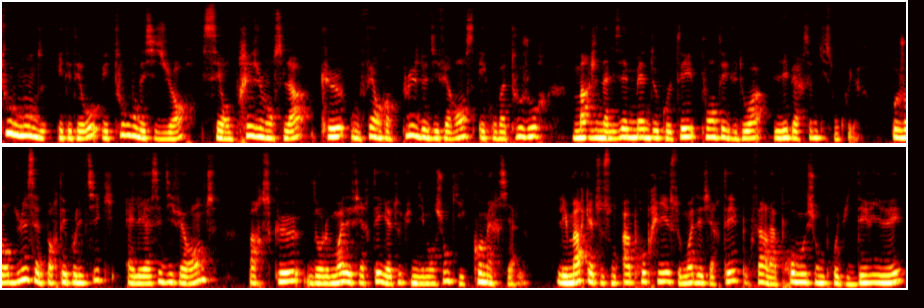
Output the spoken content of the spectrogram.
tout le monde est hétéro et tout le monde est cisgenre. C'est en présumant cela qu'on fait encore plus de différences et qu'on va toujours marginaliser, mettre de côté, pointer du doigt les personnes qui sont queer. Aujourd'hui, cette portée politique, elle est assez différente parce que dans le mois des fiertés, il y a toute une dimension qui est commerciale. Les marques, elles se sont appropriées ce mois des fiertés pour faire la promotion de produits dérivés,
